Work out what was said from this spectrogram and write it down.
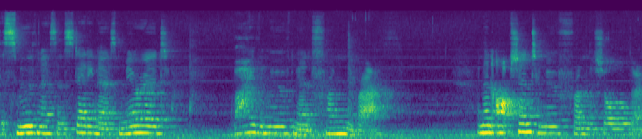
The smoothness and steadiness mirrored by the movement from the breath. And then option to move from the shoulder.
